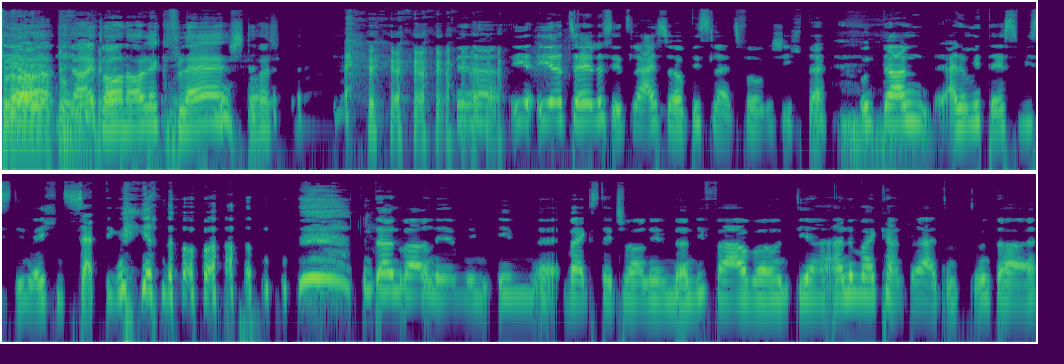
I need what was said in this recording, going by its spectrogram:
Ja, Ja, die Leute waren alle geflasht. Weißt? Ja, ich, ich erzähle das jetzt leise so ein bisschen als Vorgeschichte. Und dann, äh, damit ihr es wisst, in welchem Setting wir da waren. Und dann waren eben im, im äh, Backstage waren eben dann die Faber und die Annemal Kantereit und, und, äh,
